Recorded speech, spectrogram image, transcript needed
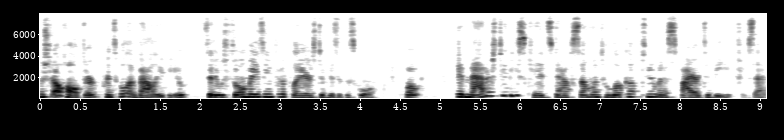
Michelle Halter, principal at Valley View, said it was so amazing for the players to visit the school. Quote, it matters to these kids to have someone to look up to and aspire to be, she said.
